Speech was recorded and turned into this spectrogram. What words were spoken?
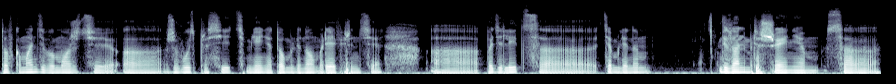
то в команде вы можете вживую спросить мнение о том или ином референсе, поделиться тем или иным визуальным решением с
